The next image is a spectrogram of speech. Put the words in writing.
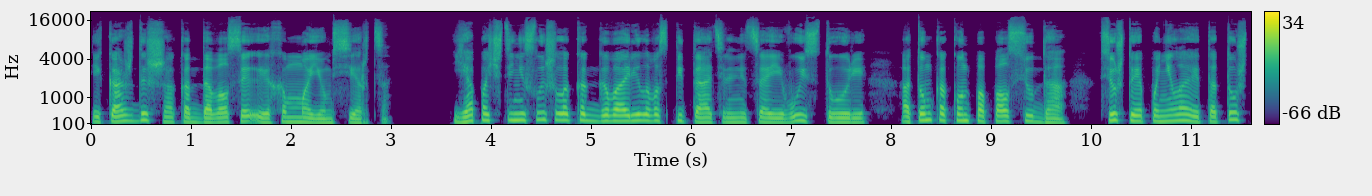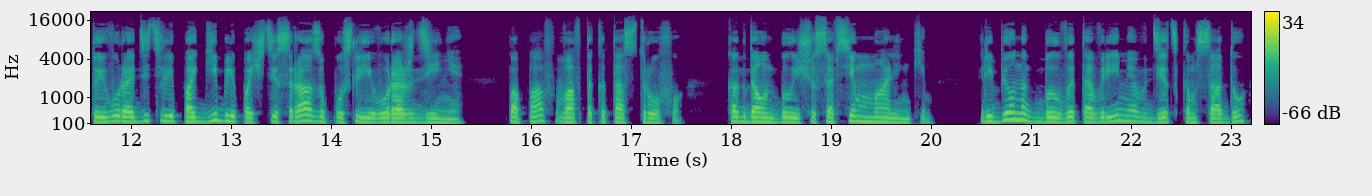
и каждый шаг отдавался эхом в моем сердце. Я почти не слышала, как говорила воспитательница о его истории, о том, как он попал сюда — все, что я поняла, это то, что его родители погибли почти сразу после его рождения, попав в автокатастрофу, когда он был еще совсем маленьким. Ребенок был в это время в детском саду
